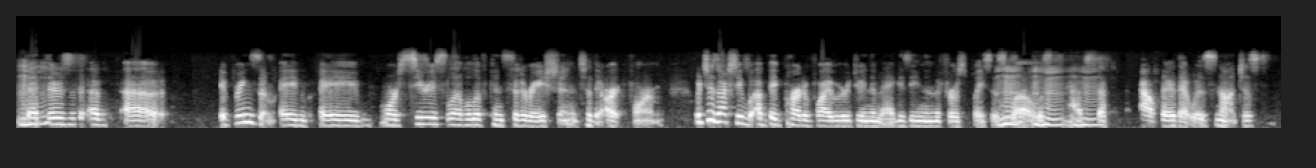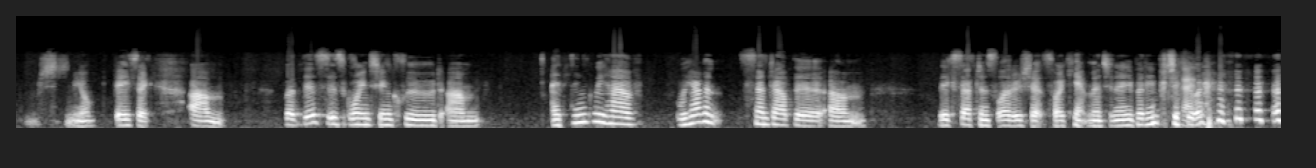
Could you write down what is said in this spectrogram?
Mm-hmm. That there's a, a, it brings a, a more serious level of consideration to the art form, which is actually a big part of why we were doing the magazine in the first place as mm-hmm, well, was mm-hmm, to have mm-hmm. stuff out there that was not just you know basic. Um, but this is going to include. Um, I think we have we haven't sent out the um, the acceptance letters yet, so I can't mention anybody in particular. Okay.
